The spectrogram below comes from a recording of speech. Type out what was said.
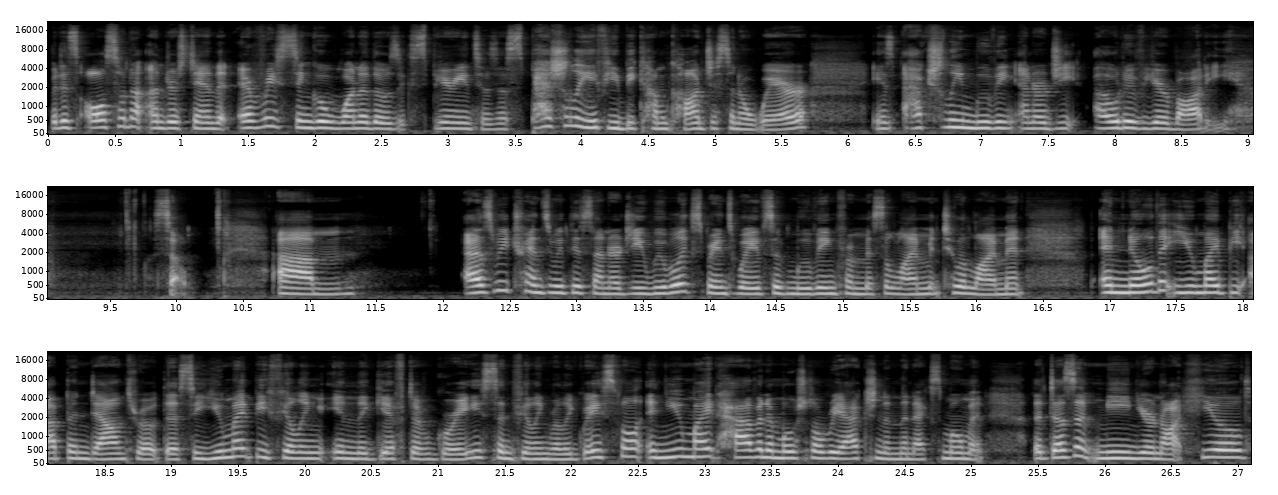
but it's also to understand that every single one of those experiences, especially if you become conscious and aware, is actually moving energy out of your body. So, um, as we transmute this energy, we will experience waves of moving from misalignment to alignment, and know that you might be up and down throughout this. So you might be feeling in the gift of grace and feeling really graceful, and you might have an emotional reaction in the next moment. That doesn't mean you're not healed.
